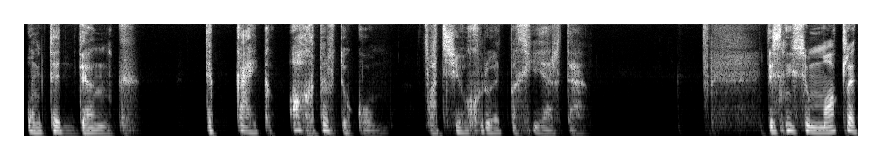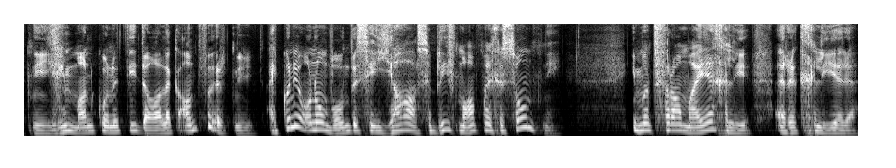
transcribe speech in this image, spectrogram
om te dink, te kyk agter toe kom. Wat is jou groot begeerte? Dis nie so maklik nie. Hierdie man kon dit nie dadelik antwoord nie. Hy kon nie onomwonde sê ja, asseblief maak my gesond nie. Iemand vra my 'n gele, ruk gelede,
